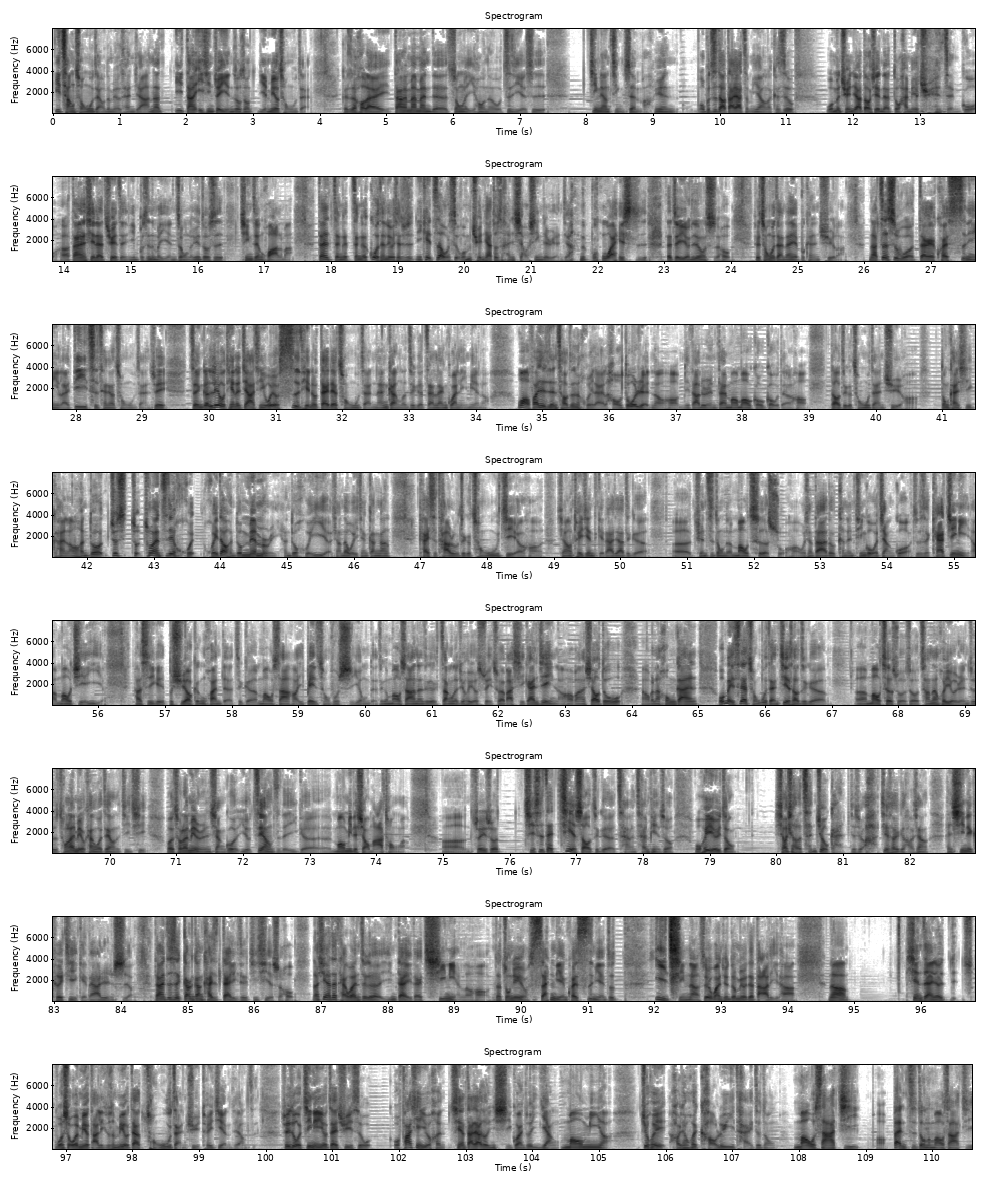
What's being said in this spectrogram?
一场宠物展我都没有参加，那一当然疫情最严重的时候也没有宠物展，可是后来当然慢慢的松了以后呢，我自己也是尽量谨慎嘛，因为我不知道大家怎么样了，可是。我们全家到现在都还没有确诊过 啊！当然，现在确诊已经不是那么严重了，因为都是轻症化了嘛。但是整个整个过程留下，就是你可以知道我是我们全家都是很小心的人，这样子不外食，在最有这种时候，所以宠物展当然也不可能去了。那这是我大概快四年以来第一次参加宠物展，所以整个六天的假期，我有四天都待在宠物展南港的这个展览馆里面哦。哇，我发现人潮真的回来了，好多人哦，哈，一大堆人带猫猫狗狗的哈，到这个宠物展去哈。东看西看，然后很多就是突突然之间回回到很多 memory 很多回忆啊，想到我以前刚刚开始踏入这个宠物界啊哈，想要推荐给大家这个呃全自动的猫厕所哈，我想大家都可能听过我讲过，就是 Cat Genie 啊猫洁逸，它是一个不需要更换的这个猫砂哈，一辈子重复使用的这个猫砂呢，这个脏了就会有水出来把它洗干净，然后把它消毒，然后把它烘干。我每次在宠物展介绍这个。呃，猫厕所的时候，常常会有人就是从来没有看过这样的机器，或者从来没有人想过有这样子的一个猫咪的小马桶啊，呃，所以说，其实，在介绍这个产产品的时候，我会有一种小小的成就感，就是啊，介绍一个好像很新的科技给大家认识啊。当然，这是刚刚开始代理这个机器的时候，那现在在台湾这个已经代理大概七年了哈，那中间有三年快四年都疫情了，所以完全都没有在打理它。那现在我所谓没有打理，就是没有带宠物展去推荐这样子。所以说我今年又再去一次，我我发现有很现在大家都已经习惯，就是养猫咪啊，就会好像会考虑一台这种猫砂机啊，半自动的猫砂机。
